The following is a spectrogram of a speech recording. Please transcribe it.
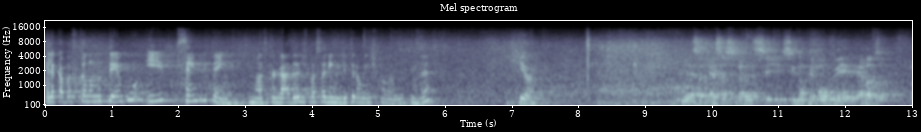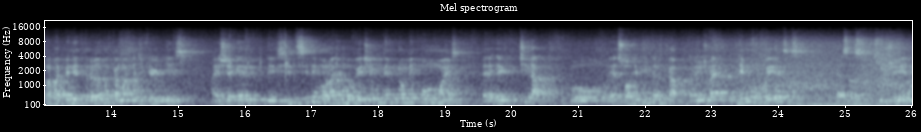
Ele acaba ficando no tempo e sempre tem umas cagadas de passarinho, literalmente falando, assim, né? Aqui, ó. E essa, essas pedras, se, se não remover, elas, ela vai penetrando a camada de verniz, aí chega, se, se demorar a remover, chega um tempo que não tem como mais é, é, tirar, ficou, é só repintando o cabo. Então a gente vai remover essas, essas sujeiras,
